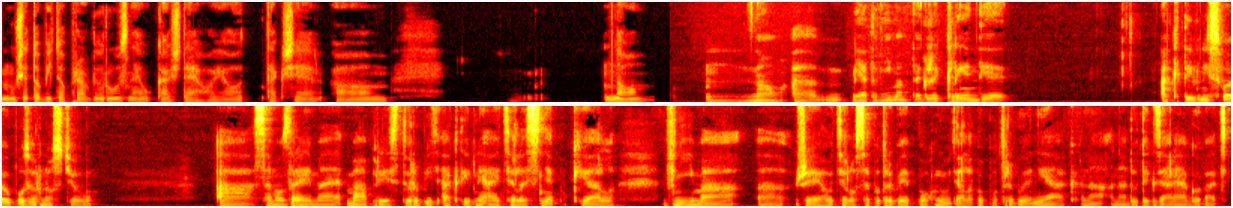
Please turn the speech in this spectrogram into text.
může to být opravdu různé u každého, jo, takže um, No. No a ja to vnímam tak, že klient je aktívny svojou pozornosťou. A samozrejme má priestor byť aktívny aj telesne, pokiaľ vníma, že jeho telo sa potrebuje pohnúť alebo potrebuje nejak na, na dotek zareagovať.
